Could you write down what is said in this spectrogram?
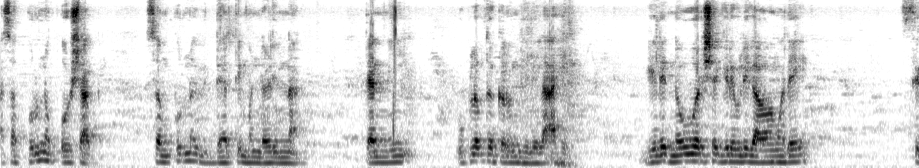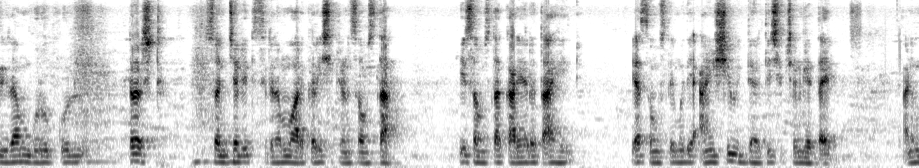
असा पूर्ण पोशाख संपूर्ण विद्यार्थी मंडळींना त्यांनी उपलब्ध करून दिलेला आहे. गेले नऊ वर्ष गिरवली गावामध्ये श्रीराम गुरुकुल ट्रस्ट संचलित श्रीराम वारकरी शिक्षण संस्था ही संस्था कार्यरत आहे. या संस्थेमध्ये ऐंशी विद्यार्थी शिक्षण घेत आहेत आणि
